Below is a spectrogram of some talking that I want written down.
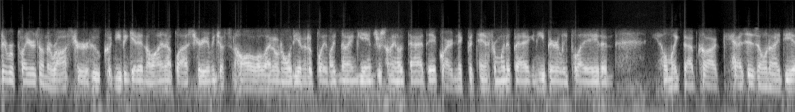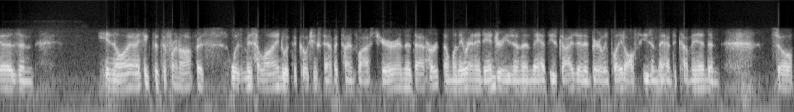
there were players on the roster who couldn't even get in the lineup last year. I mean, Justin Holl, I don't know what he ended up playing, like nine games or something like that. They acquired Nic Petan from Winnipeg, and he barely played. And you know, Mike Babcock has his own ideas, and you know, I think that the front office was misaligned with the coaching staff at times last year, and that that hurt them when they ran into injuries, and then they had these guys that had barely played all season. They had to come in, and so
